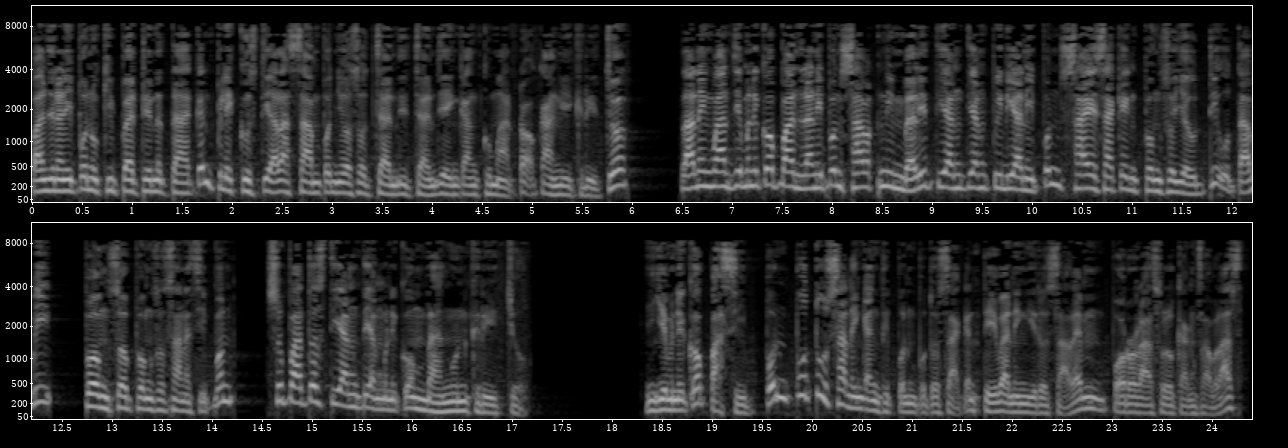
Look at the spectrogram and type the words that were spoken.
Panjenenganipun ugi badhe nedahaken bilih Gusti Allah sampun yoso janji-janji ingkang gumathok kangge gereja Laning wanci menika panjenenganipun sawek nimbali tiang-tiang pilihanipun sae saking bangsa Yahudi utawi bangsa-bangsa sanesipun supados tiang-tiang menika mbangun gereja. Inggih menika pasipun putusan ingkang dipun putusaken dewaning Yerusalem para rasul kang 11.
